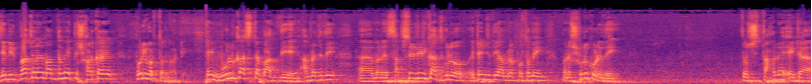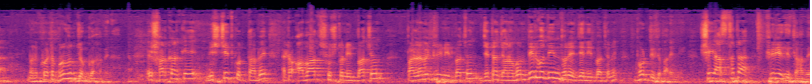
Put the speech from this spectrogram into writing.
যে নির্বাচনের মাধ্যমে একটি সরকারের পরিবর্তন ঘটে। সেই মূল কাজটা বাদ দিয়ে আমরা যদি মানে সাবসিডির কাজগুলো, এটাই যদি আমরা প্রথমেই মানে শুরু করে দেই, তো তাহলে এটা মানে খুব একটা গ্রহণযোগ্য হবে না। এই সরকারকে নিশ্চিত করতে হবে একটা অবাধ, সুষ্ঠু নির্বাচন পার্লামেন্টারি নির্বাচন, যেটা জনগণ দীর্ঘদিন ধরে যে নির্বাচনে ভোট দিতে পারেনি, সেই আস্থাটা ফিরিয়ে দিতে হবে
